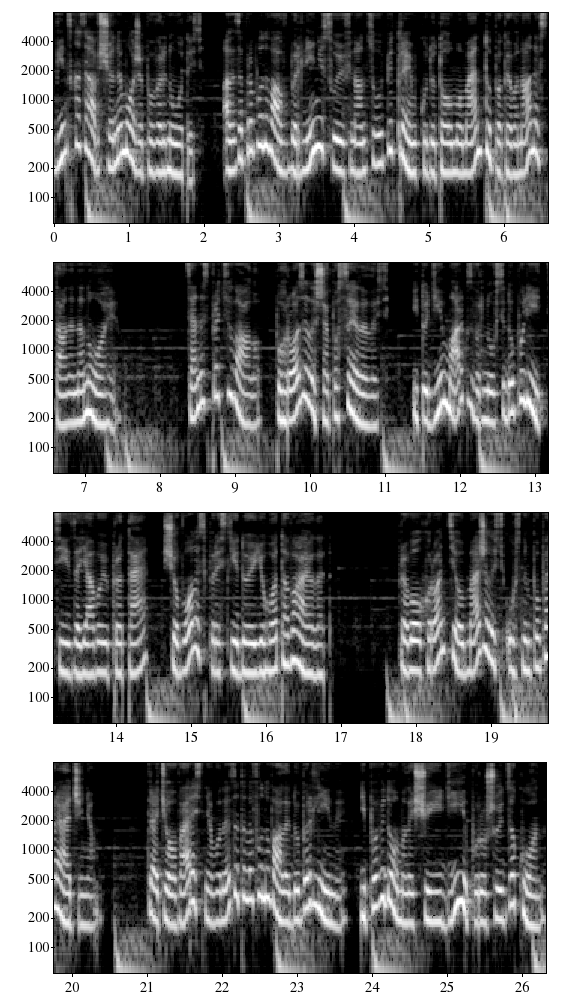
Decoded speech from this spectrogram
Він сказав, що не може повернутись, але запропонував Берліні свою фінансову підтримку до того моменту, поки вона не встане на ноги. Це не спрацювало, погрози лише посилились, і тоді Марк звернувся до поліції з заявою про те, що Волес переслідує його та Вайолет. Правоохоронці обмежились усним попередженням. 3 вересня вони зателефонували до Берліни і повідомили, що її дії порушують закон.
